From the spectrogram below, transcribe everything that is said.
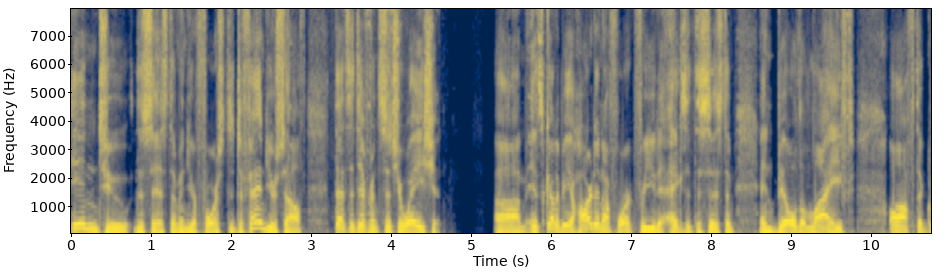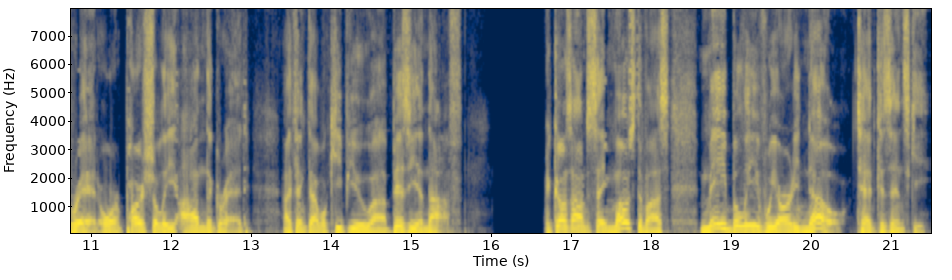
into the system and you're forced to defend yourself, that's a different situation. Um, it's going to be hard enough work for you to exit the system and build a life off the grid or partially on the grid. I think that will keep you uh, busy enough. It goes on to say most of us may believe we already know Ted Kaczynski.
